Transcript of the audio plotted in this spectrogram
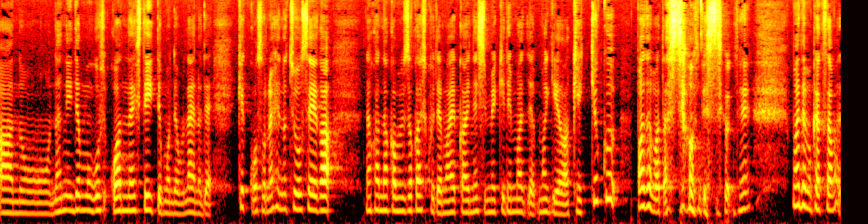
あの何にでもご案内していいってもんでもないので結構その辺の調整がなかなか難しくて毎回ね締め切り間際は結局バタバタしちゃうんですよね。まあでもお客様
